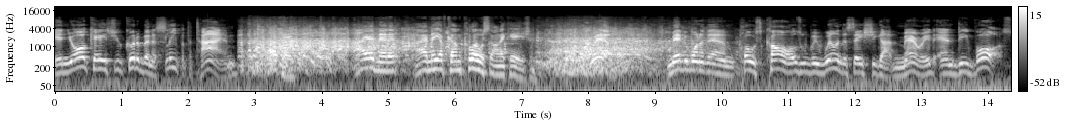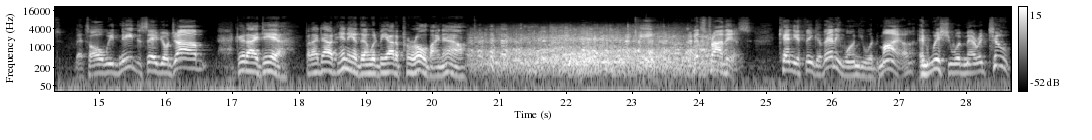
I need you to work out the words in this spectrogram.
In your case, you could have been asleep at the time. Okay. I admit it. I may have come close on occasion. Well, maybe one of them close calls will be willing to say she got married and divorced. That's all we'd need to save your job. Good idea, but I doubt any of them would be out of parole by now. Okay, let's try this. Can you think of anyone you admire and wish you were married to?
